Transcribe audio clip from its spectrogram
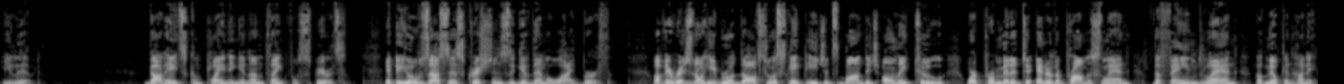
he lived. God hates complaining and unthankful spirits. It behooves us as Christians to give them a wide berth. Of the original Hebrew adults who escaped Egypt's bondage, only two were permitted to enter the promised land, the famed land of milk and honey.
